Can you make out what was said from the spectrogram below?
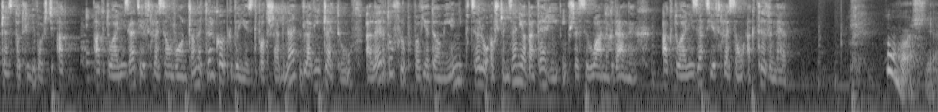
Częstotliwość. Ak, aktualizacje w tle są włączone tylko gdy jest potrzebne dla widgetów, alertów lub powiadomień w celu oszczędzania baterii i przesyłanych danych. Aktualizacje w tle są aktywne. No właśnie,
